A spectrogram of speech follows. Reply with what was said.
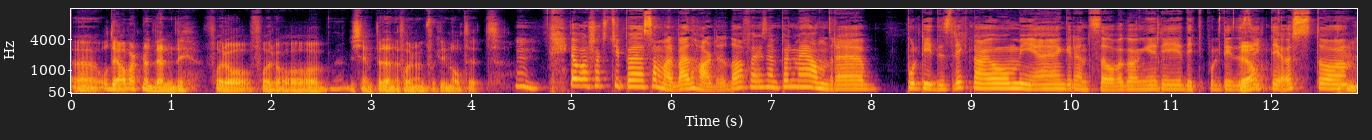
Eh, Og det har vært nødvendig for å, for å bekjempe denne formen for kriminalitet. Ja, hva slags type samarbeid har dere da, f.eks. med andre politidistrikt? Nå er jo mye grenseoverganger i ditt politidistrikt i øst, og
